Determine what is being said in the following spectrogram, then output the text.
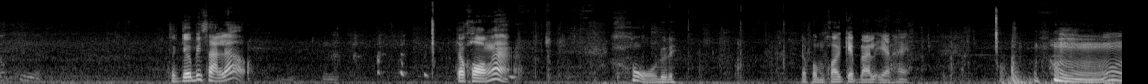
ยกขึ้นอะจะเจอพี่สันแล้ว เจ้าของอะ โอ้โห ดูดิ เดี๋ยวผมคอยเก็บรายละเอียดให้อื้อหือ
